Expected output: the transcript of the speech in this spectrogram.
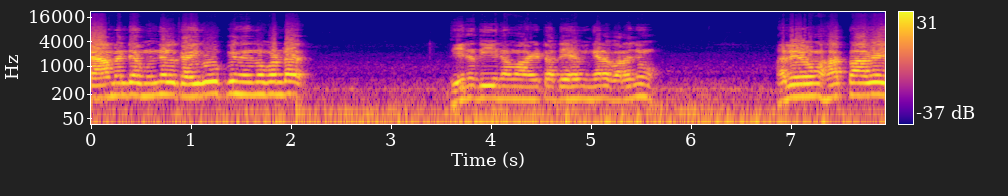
രാമന്റെ മുന്നിൽ കൈകൂപ്പി നിന്നുകൊണ്ട് ദീനദീനമായിട്ട് അദ്ദേഹം ഇങ്ങനെ പറഞ്ഞു. അല്ലയോ മഹാത്മാവേ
